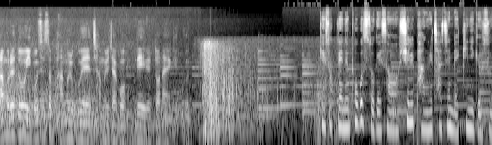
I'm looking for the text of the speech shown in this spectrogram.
아무래도 이곳에서 방을 구해 잠을 자고 내일 떠나야겠군. 계속되는 폭우 속에서 쉴 방을 찾은 맥키니 교수.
